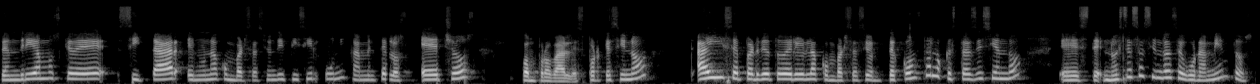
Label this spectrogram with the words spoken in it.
Tendríamos que citar en una conversación difícil únicamente los hechos comprobables, porque si no, ahí se perdió todo el la conversación. ¿Te consta lo que estás diciendo? Este, no estés haciendo aseguramientos.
